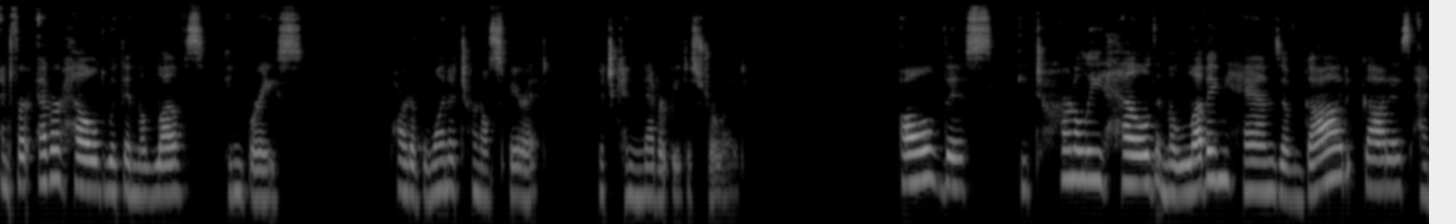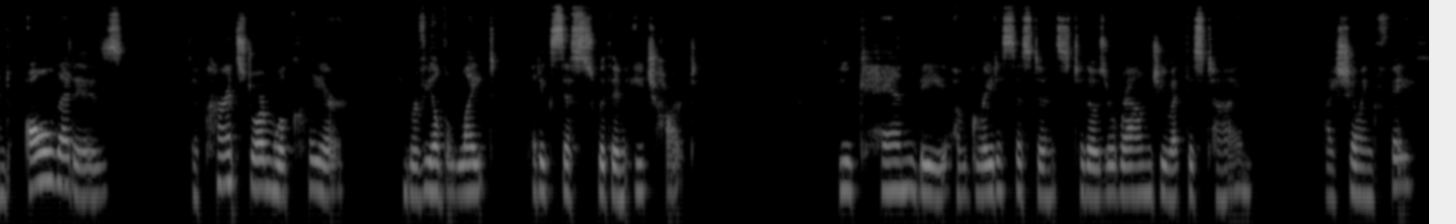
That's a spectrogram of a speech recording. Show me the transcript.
and forever held within the love's embrace, part of one eternal spirit which can never be destroyed. All this eternally held in the loving hands of God, Goddess, and all that is, the current storm will clear and reveal the light that exists within each heart. You can be of great assistance to those around you at this time by showing faith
